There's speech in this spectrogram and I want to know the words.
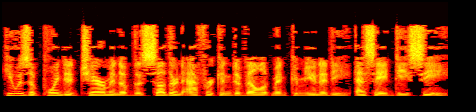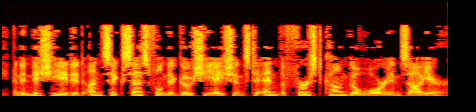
he was appointed chairman of the Southern African Development Community and initiated unsuccessful negotiations to end the First Congo War in Zaire.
